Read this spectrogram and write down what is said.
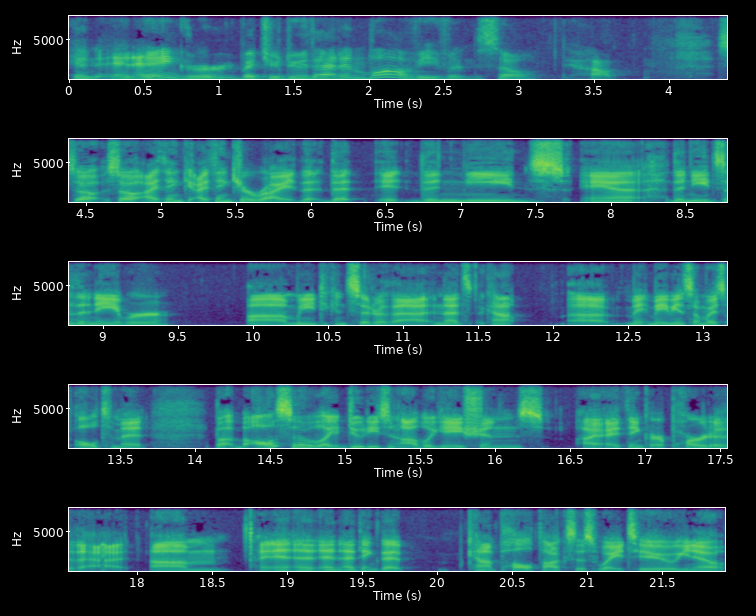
in anger, but you do that in love, even. So, yeah. So, so I think I think you're right that that it, the needs and the needs of the neighbor, um, we need to consider that, and that's kind of uh, maybe in some ways ultimate, but but also like duties and obligations. I, I think are part of that, um, and, and I think that kind of Paul talks this way too. You know,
